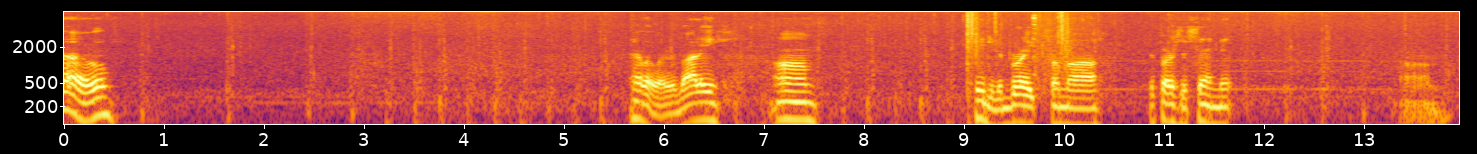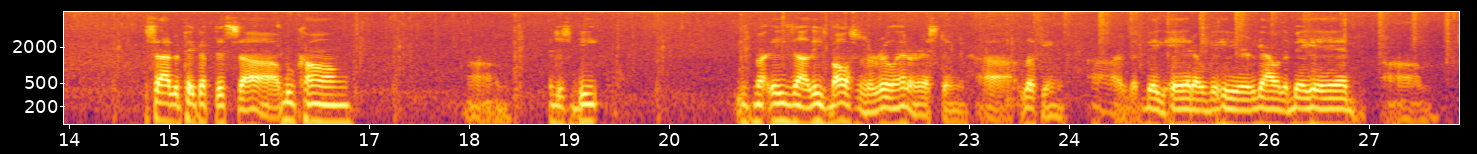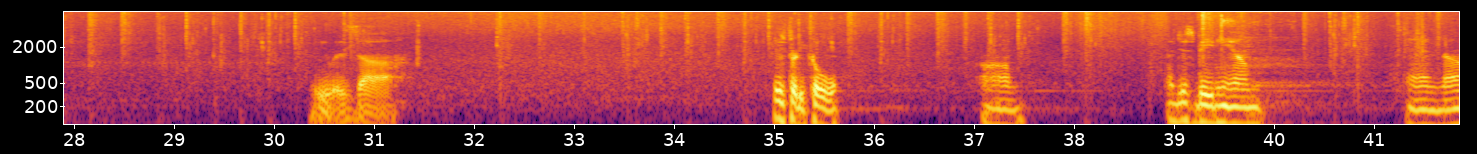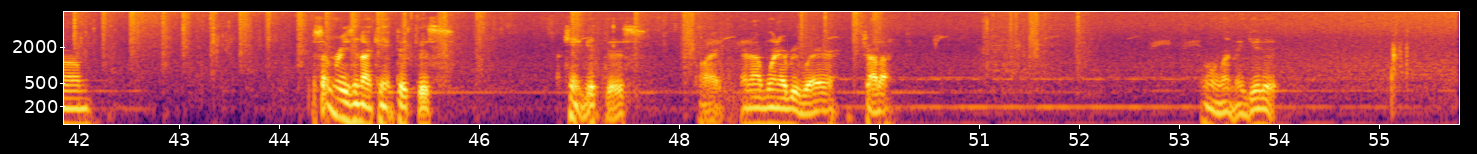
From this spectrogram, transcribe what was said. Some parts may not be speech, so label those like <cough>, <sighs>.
So, hello everybody. Um, needed a break from uh, the First Descendant. Um, decided to pick up this uh, Wukong. Um, I just beat these these uh, these bosses are real interesting uh, looking. Uh, there's a big head over here. The guy with a big head. He was uh, he was pretty cool. Um, I just beat him, and um, for some reason I can't pick this. I can't get this. Right, and I went everywhere try to. Won't let me get it.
